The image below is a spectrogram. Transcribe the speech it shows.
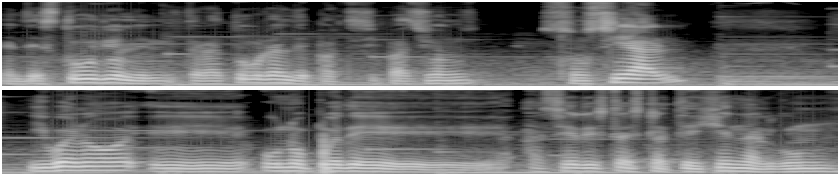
el de estudio, el de literatura, el de participación social. Y bueno, eh, uno puede hacer esta estrategia en algún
